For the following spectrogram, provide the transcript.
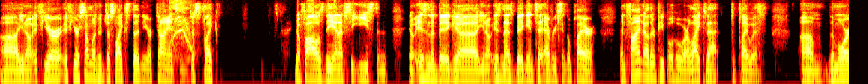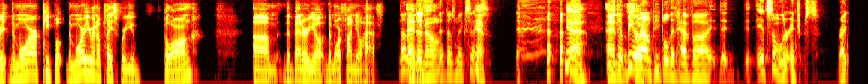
Uh, you know, if you're if you're someone who just likes the New York Giants and just like you know follows the NFC East and you know isn't a big uh, you know isn't as big into every single player, then find other people who are like that to play with. Um, the more the more people the more you're in a place where you belong, um, the better you'll the more fun you'll have. No, that And, you does know- that does make sense. Yeah, Just to be so- around people that have uh, it, it- it's similar interests, right?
